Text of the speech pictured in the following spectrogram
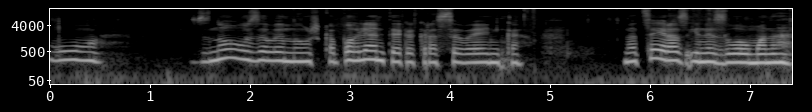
О, знову зеленушка. Погляньте, яка красивенька. На цей раз і не зломана.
